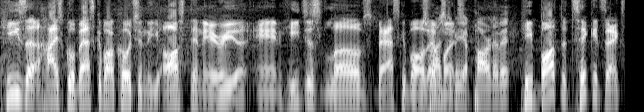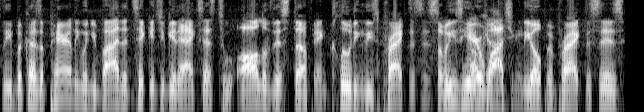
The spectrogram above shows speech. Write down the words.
he's a high school basketball coach in the Austin area, and he just loves basketball Just that much. to be a part of it. He bought the tickets actually because apparently when you buy the tickets, you get access to all of this stuff, including these practices. So he's here Okay. watching the open practices.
